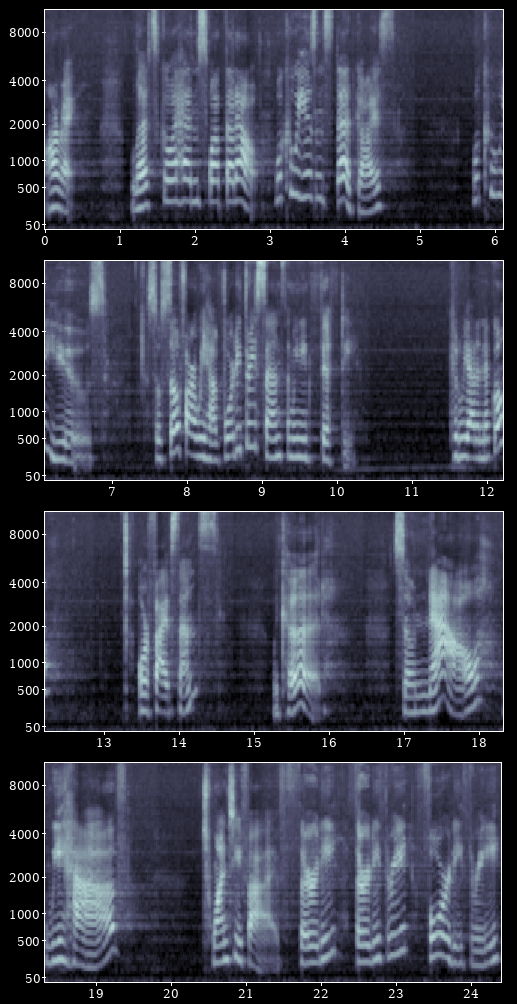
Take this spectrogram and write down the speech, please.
All right, let's go ahead and swap that out. What could we use instead, guys? What could we use? So, so far we have 43 cents and we need 50. Could we add a nickel? Or 5 cents? We could. So now we have 25, 30, 33, 43.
